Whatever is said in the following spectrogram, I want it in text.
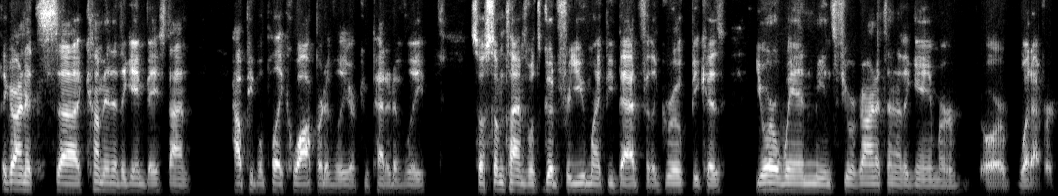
the Garnets uh, come into the game based on how people play cooperatively or competitively. So sometimes what's good for you might be bad for the group because your win means fewer Garnets into the game or or whatever.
